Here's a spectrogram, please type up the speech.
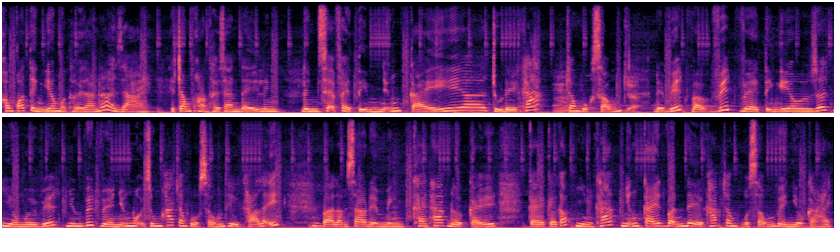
không có tình yêu một thời gian rất là dài thì trong khoảng thời gian đấy linh linh sẽ phải tìm những cái ờ, chủ đề khác Ừ. trong cuộc sống Dạ. để viết và viết về tình yêu rất nhiều người viết nhưng viết về những nội dung khác trong cuộc sống thì khá là ít. Và làm sao để mình khai thác được cái cái cái góc nhìn khác những cái vấn đề khác trong cuộc sống về nhiều cái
